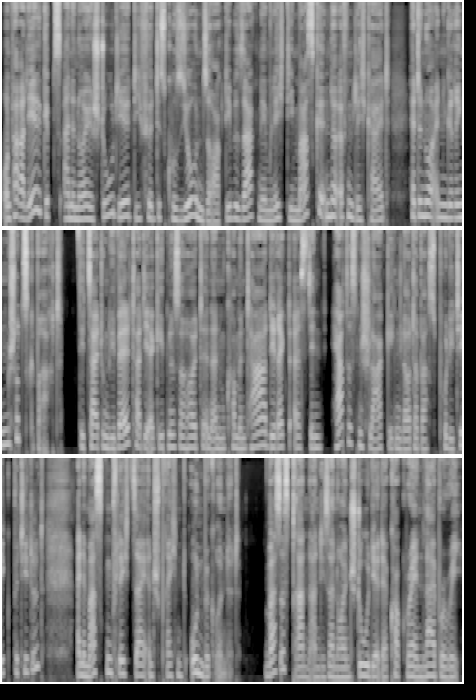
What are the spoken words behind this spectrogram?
Und parallel gibt es eine neue Studie, die für Diskussionen sorgt. Die besagt nämlich, die Maske in der Öffentlichkeit hätte nur einen geringen Schutz gebracht. Die Zeitung Die Welt hat die Ergebnisse heute in einem Kommentar direkt als den härtesten Schlag gegen Lauterbachs Politik betitelt. Eine Maskenpflicht sei entsprechend unbegründet. Was ist dran an dieser neuen Studie der Cochrane Library?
